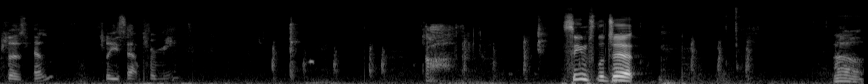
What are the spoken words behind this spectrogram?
please help. Please help for me. Oh, Seems legit. Oh,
